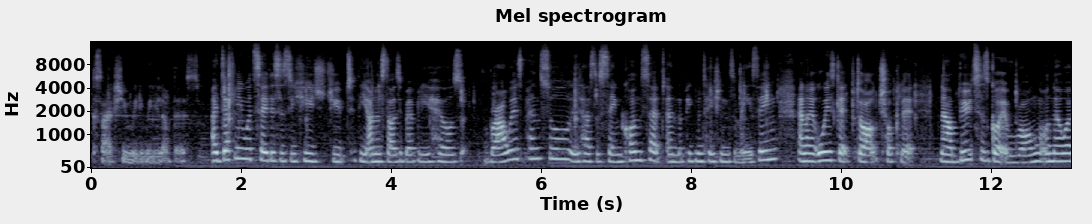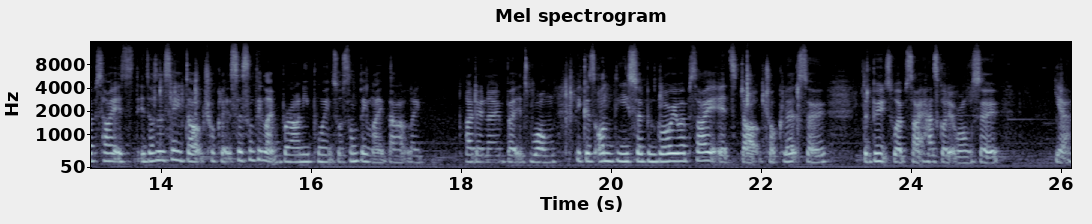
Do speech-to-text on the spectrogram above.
because I actually really really love this. I definitely would say this is a huge dupe to the Anastasia Beverly Hills Brow pencil. It has the same concept and the pigmentation is amazing and I always get dark chocolate. Now Boots has got it wrong on their website. It's, it doesn't say dark chocolate. It says something like brownie points or something like that. Like I don't know but it's wrong because on the Soap & Glory website it's dark chocolate so the Boots website has got it wrong so yeah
